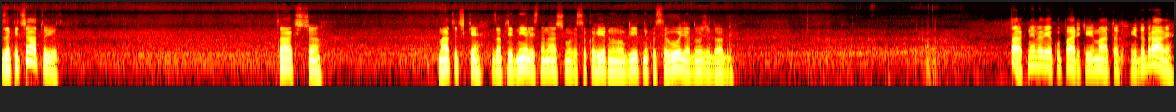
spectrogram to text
Запечатують. Так що маточки запліднились на нашому високогірному облітнику Севуля дуже добре. Так, невелику партію маток відобрали.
